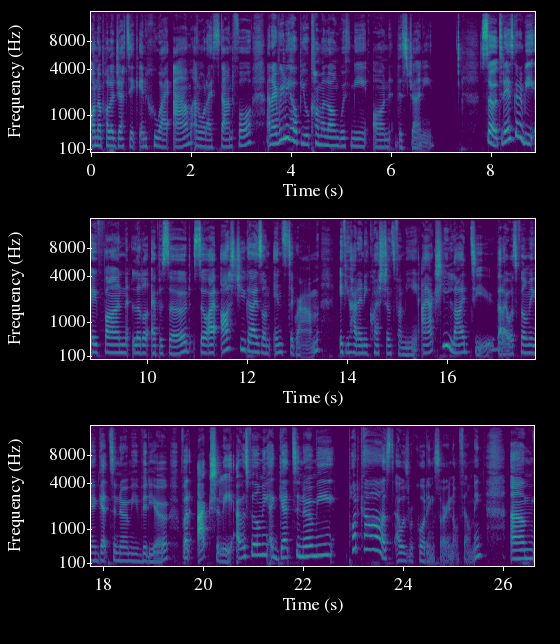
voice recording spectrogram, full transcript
unapologetic in who I am and what I stand for. And I really hope you'll come along with me on this journey. So, today's going to be a fun little episode. So, I asked you guys on Instagram if you had any questions for me, I actually lied to you that I was filming a get to know me video, but actually, I was filming a get to know me podcast. I was recording, sorry, not filming. Um,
